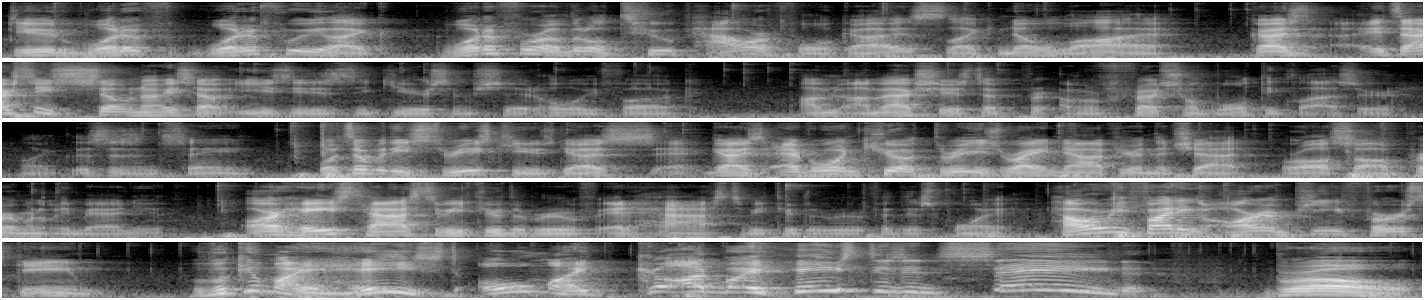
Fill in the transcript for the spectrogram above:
Dude, what if what if we like what if we're a little too powerful, guys? Like no lie. Guys, it's actually so nice how easy it is to gear some shit. Holy fuck. I'm, I'm actually just a, I'm a professional multi-classer. Like, this is insane. What's up with these threes queues, guys? Guys, everyone queue up threes right now if you're in the chat, or else I'll permanently ban you. Our haste has to be through the roof. It has to be through the roof at this point. How are we fighting RMP first game? Look at my haste. Oh my god, my haste is insane. Bro.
